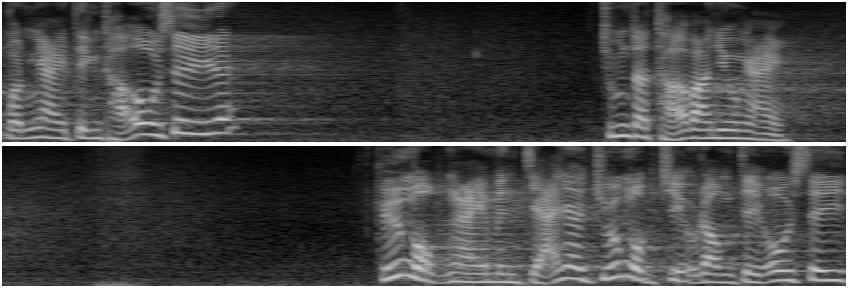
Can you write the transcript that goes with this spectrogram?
một ngày tiền thở oxy đấy. Chúng ta thở bao nhiêu ngày? Cứ một ngày mình trả cho Chúa một triệu đồng tiền oxy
